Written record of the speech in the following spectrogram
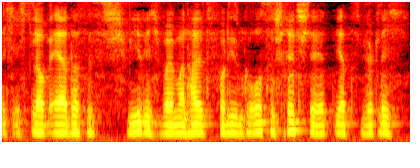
Ich, ich glaube eher, das ist schwierig, weil man halt vor diesem großen Schritt steht, jetzt wirklich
